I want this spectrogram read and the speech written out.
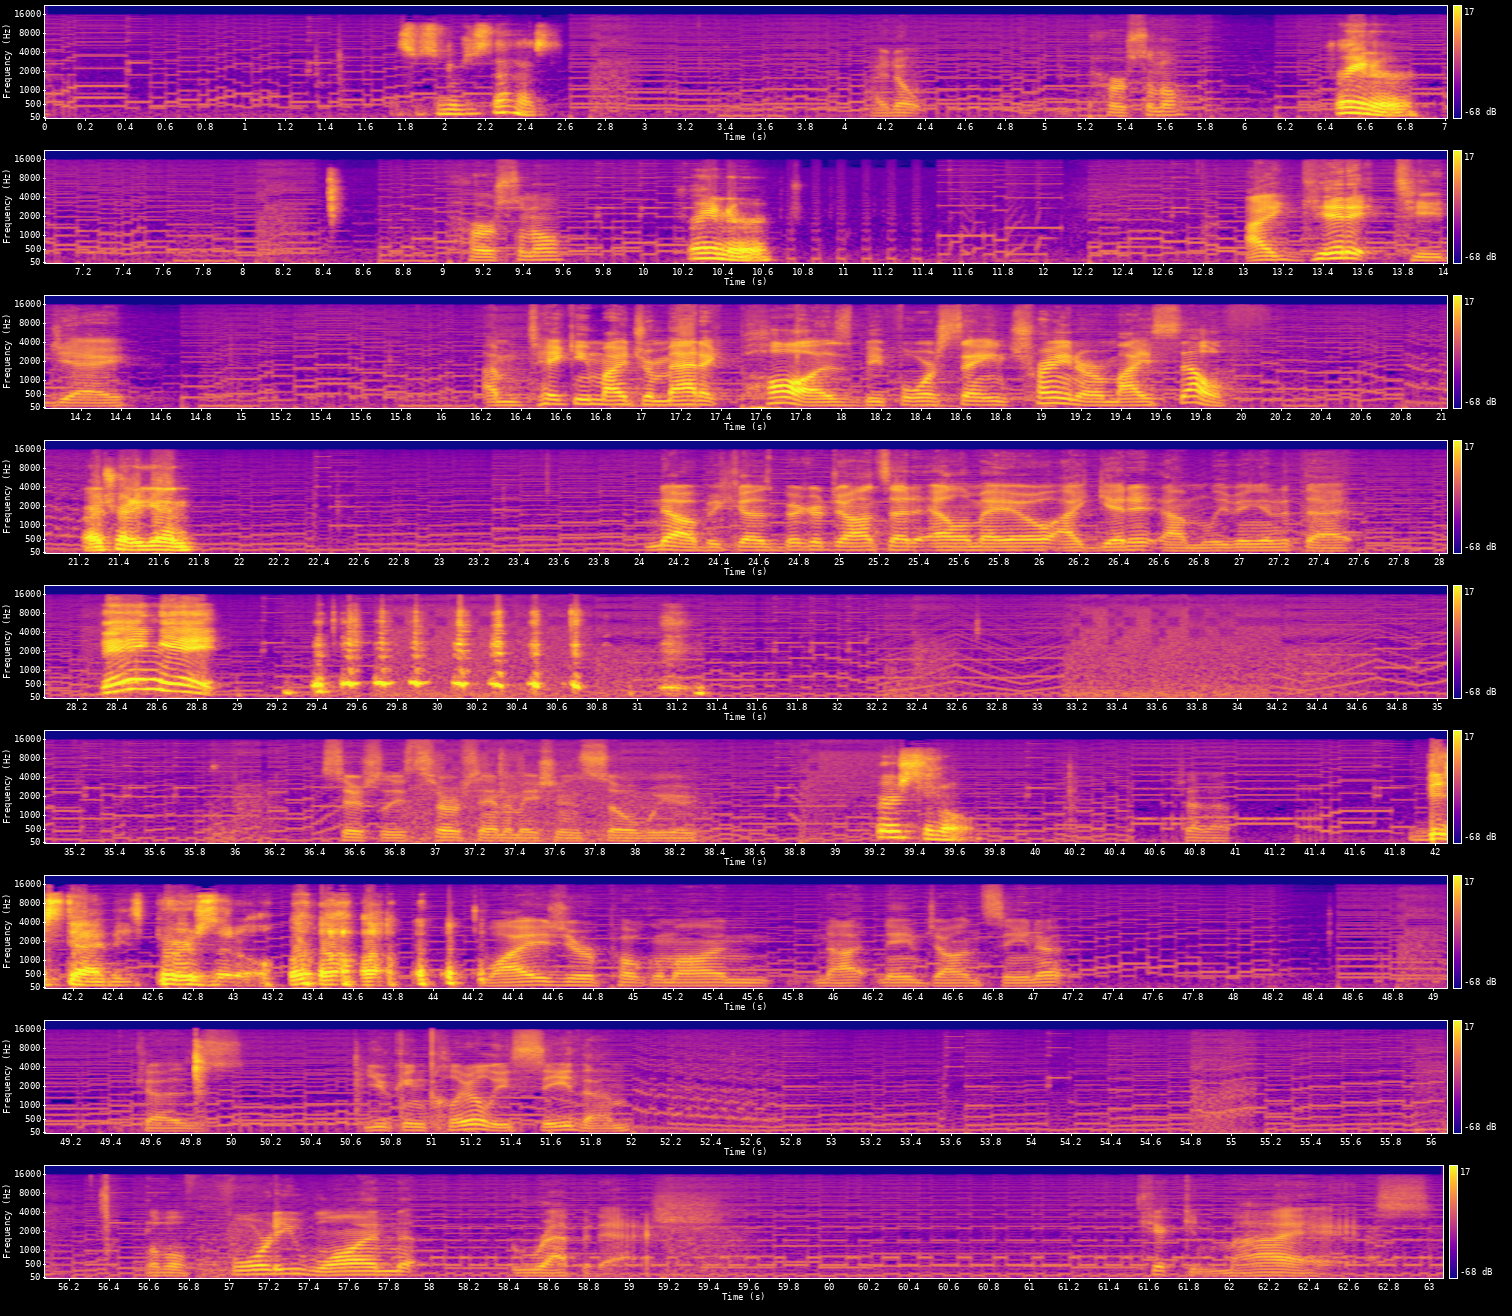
That's what someone just asked. I don't. Personal. Trainer. Personal. Trainer. I get it, TJ. I'm taking my dramatic pause before saying trainer myself. Alright, try it again. No, because Bigger John said LMAO. I get it. I'm leaving it at that. Dang it! Seriously, Surf's animation is so weird. Personal. Shut up. This time it's personal. Why is your Pokemon not named John Cena? Because you can clearly see them. Level 41 Rapidash. Kicking my ass.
